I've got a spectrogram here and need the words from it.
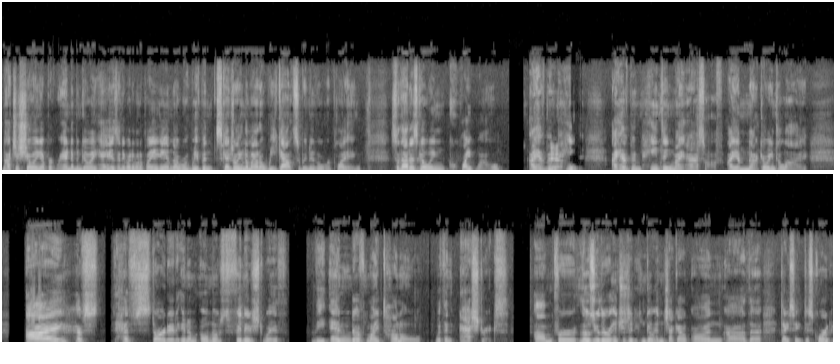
not just showing up at random and going, hey, does anybody want to play a game? No, we've been scheduling them out a week out so we knew who we're playing. So that is going quite well. I have been yeah. paint. I have been painting my ass off. I am not going to lie. I have have started and am almost finished with the end of my tunnel with an asterisk. Um, for those of you that are interested, you can go ahead and check out on uh, the DiceHate Discord.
